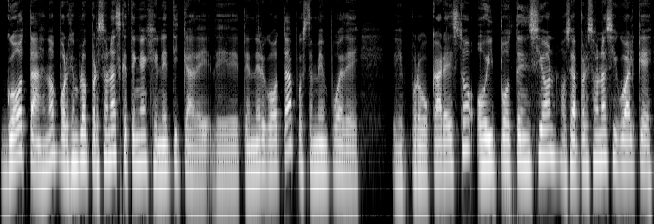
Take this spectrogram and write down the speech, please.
gota, ¿no? Por ejemplo, personas que tengan genética de, de tener gota, pues también puede eh, provocar esto o hipotensión, o sea, personas igual que,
